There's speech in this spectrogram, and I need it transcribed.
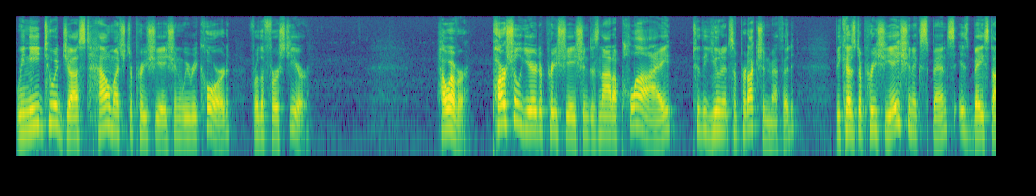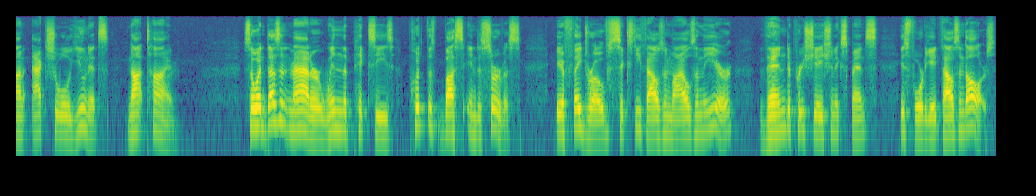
we need to adjust how much depreciation we record for the first year. However, partial year depreciation does not apply to the units of production method because depreciation expense is based on actual units not time. So it doesn't matter when the Pixies put the bus into service. If they drove 60,000 miles in the year, then depreciation expense is $48,000.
